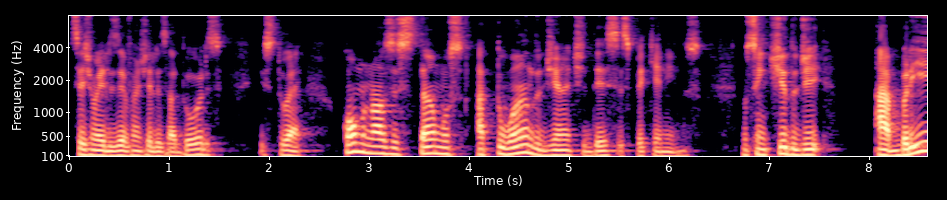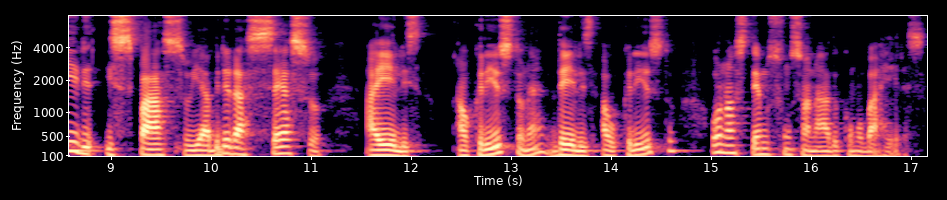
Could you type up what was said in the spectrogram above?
sejam eles evangelizadores, isto é, como nós estamos atuando diante desses pequeninos, no sentido de abrir espaço e abrir acesso a eles ao Cristo, né? deles ao Cristo, ou nós temos funcionado como barreiras.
